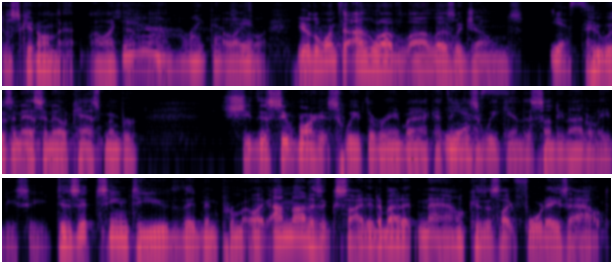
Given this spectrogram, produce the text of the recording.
Let's get on that. I like that a lot. I like that I like too. that a lot. You know, the one thing I love uh, Leslie Jones, Yes. who was an SNL cast member. She the supermarket sweep they're bringing back. I think Yes. this weekend, the Sunday night on ABC. Does it seem to you that they've been promoting? Like I'm not as excited about it now because it's like four days out.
